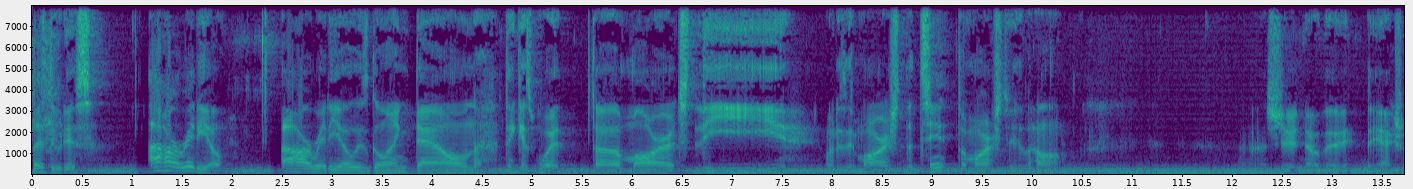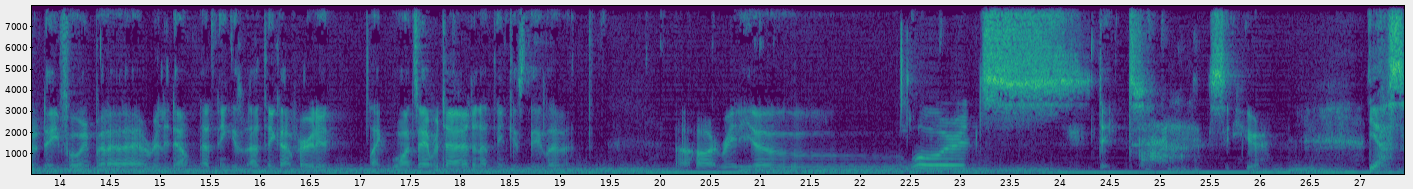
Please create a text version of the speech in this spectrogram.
Let's do this. iHeartRadio. iHeartRadio is going down. I think it's what uh, March the what is it? March the tenth or March the hold on. I should know the, the actual date for it, but I really don't. I think I think I've heard it like once advertised, and I think it's the 11th. uh, Heart Radio Awards date. Let's see here. Yes,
